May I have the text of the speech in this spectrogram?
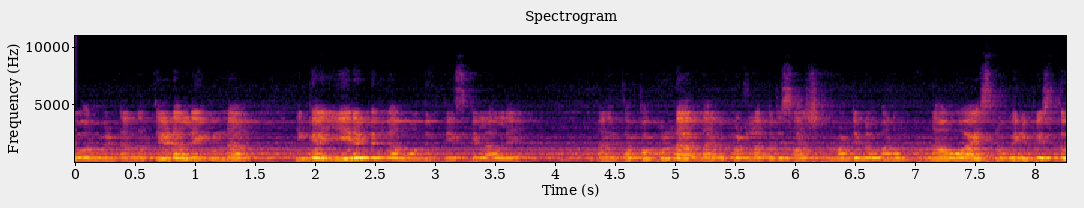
గవర్నమెంట్ అన్న తేడా లేకుండా ఇంకా ఏ రకంగా ముందుకు తీసుకెళ్ళాలి అని తప్పకుండా దాని పట్ల మరి శాసన మండలిలో మనం నా వాయిస్ను వినిపిస్తూ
